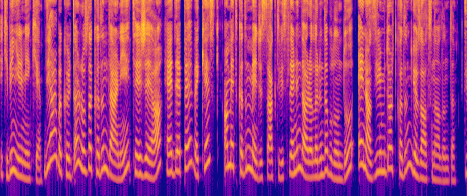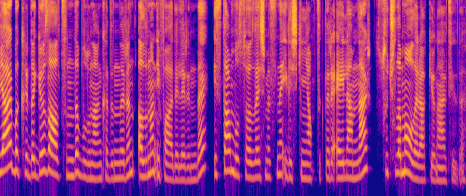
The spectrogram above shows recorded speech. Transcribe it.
2022 Diyarbakır'da Roza Kadın Derneği, TJA, HDP ve KESK Ahmet Kadın Meclisi aktivistlerinin de aralarında bulunduğu en az 24 kadın gözaltına alındı. Diyarbakır'da gözaltında bulunan kadınların alınan ifadelerinde döneminde İstanbul Sözleşmesi'ne ilişkin yaptıkları eylemler suçlama olarak yöneltildi.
